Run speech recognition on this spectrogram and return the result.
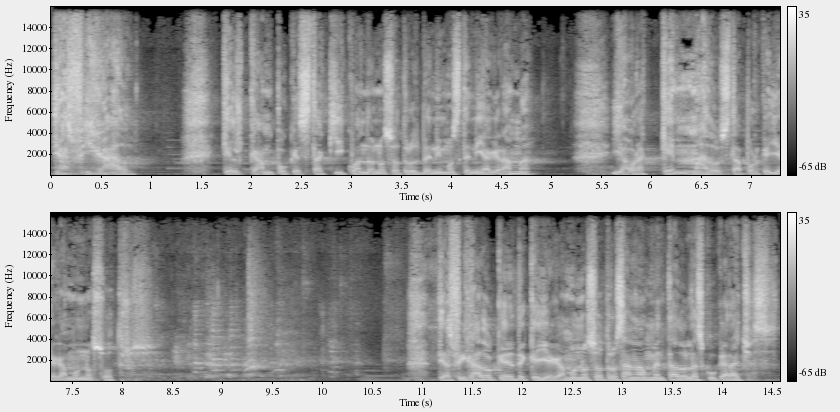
¿te has fijado que el campo que está aquí cuando nosotros venimos tenía grama y ahora quemado está porque llegamos nosotros? ¿Te has fijado que desde que llegamos nosotros han aumentado las cucarachas?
